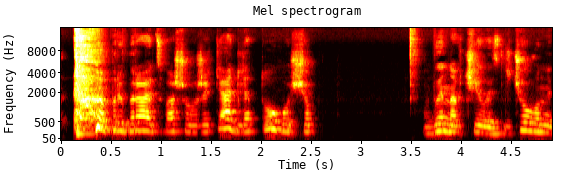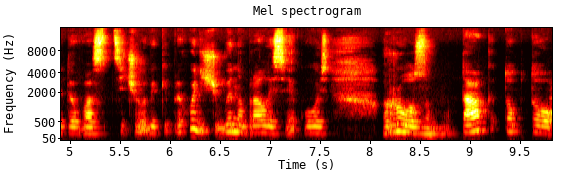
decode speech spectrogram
прибирають з вашого життя для того, щоб ви навчились, для чого вони до вас, ці чоловіки приходять, щоб ви набралися якогось розуму, так? тобто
